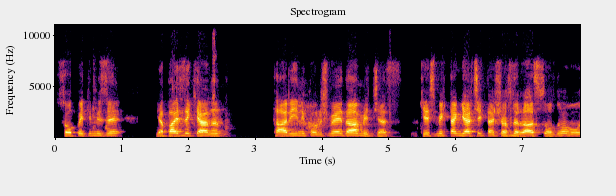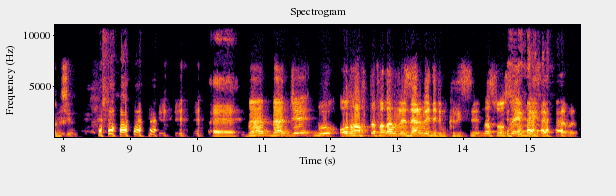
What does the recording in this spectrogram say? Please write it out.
sohbetimizi yapay zekanın tarihini konuşmaya devam edeceğiz. Kesmekten gerçekten şu anda rahatsız oldum ama onun için Ee, Ben bence bu 10 hafta falan rezerve edelim Chris'i. Nasıl olsa evdeyiz hep beraber.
